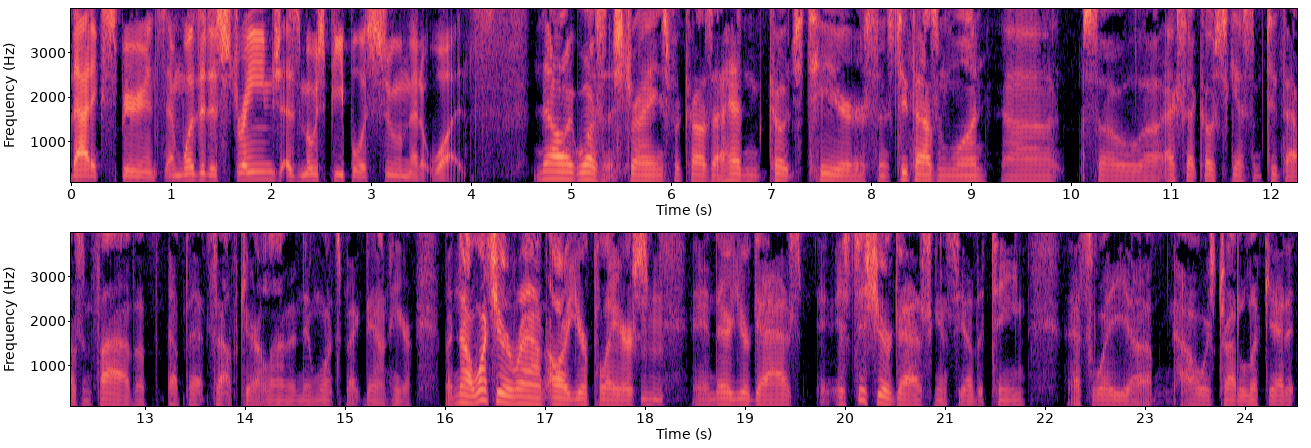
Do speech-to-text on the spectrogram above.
that experience, and was it as strange as most people assume that it was? No, it wasn't strange because I hadn't coached here since 2001. Uh, so uh, actually, I coached against them 2005 up up at South Carolina, and then once back down here. But no, once you're around all your players mm-hmm. and they're your guys, it's just your guys against the other team. That's the way uh, I always try to look at it.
